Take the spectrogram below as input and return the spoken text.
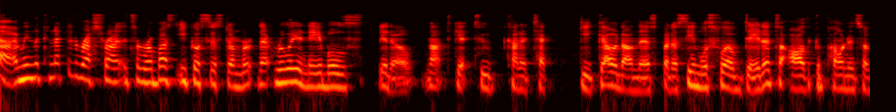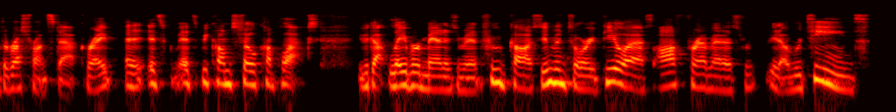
I mean the connected restaurant, it's a robust ecosystem that really enables, you know, not to get too kind of tech geek out on this, but a seamless flow of data to all the components of the restaurant stack, right? And it's it's become so complex. You've got labor management, food costs, inventory, POS, off-premise, you know, routines,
